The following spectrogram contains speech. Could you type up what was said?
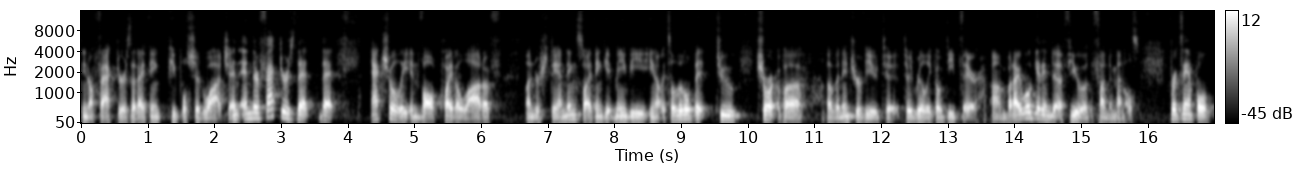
you know factors that I think people should watch, and and they're factors that that actually involve quite a lot of understanding. So I think it may be you know it's a little bit too short of a of an interview to to really go deep there. Um, but I will get into a few of the fundamentals. For example,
